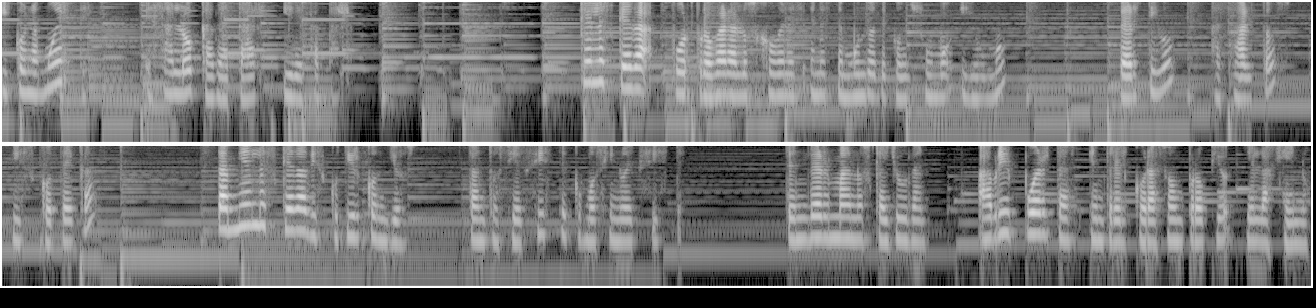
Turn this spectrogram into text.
y con la muerte, esa loca de atar y desatar. ¿Qué les queda por probar a los jóvenes en este mundo de consumo y humo? ¿Vértigo? ¿Asaltos? ¿Discotecas? También les queda discutir con Dios, tanto si existe como si no existe. Tender manos que ayudan, abrir puertas entre el corazón propio y el ajeno.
